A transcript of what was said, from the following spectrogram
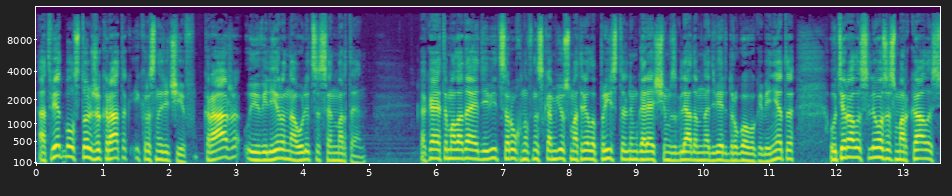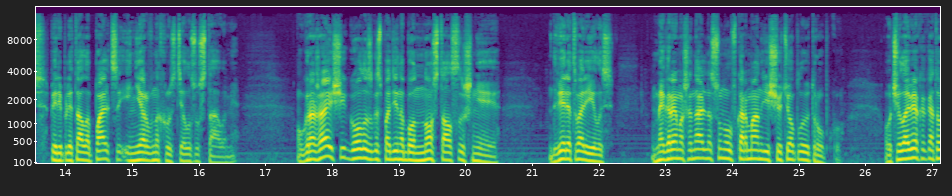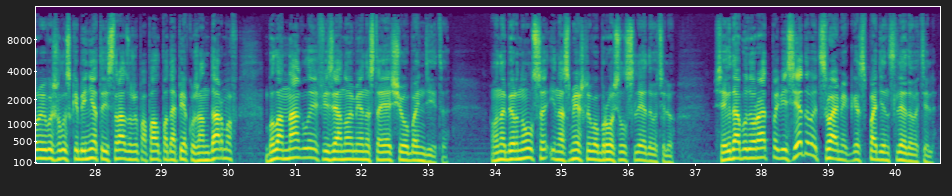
Ответ был столь же краток и красноречив. Кража у ювелира на улице Сен-Мартен. Какая-то молодая девица, рухнув на скамью, смотрела пристальным горящим взглядом на дверь другого кабинета, утирала слезы, сморкалась, переплетала пальцы и нервно хрустела суставами. Угрожающий голос господина Бонно стал слышнее — Дверь отворилась. Мегре машинально сунул в карман еще теплую трубку. У человека, который вышел из кабинета и сразу же попал под опеку жандармов, была наглая физиономия настоящего бандита. Он обернулся и насмешливо бросил следователю. «Всегда буду рад побеседовать с вами, господин следователь».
